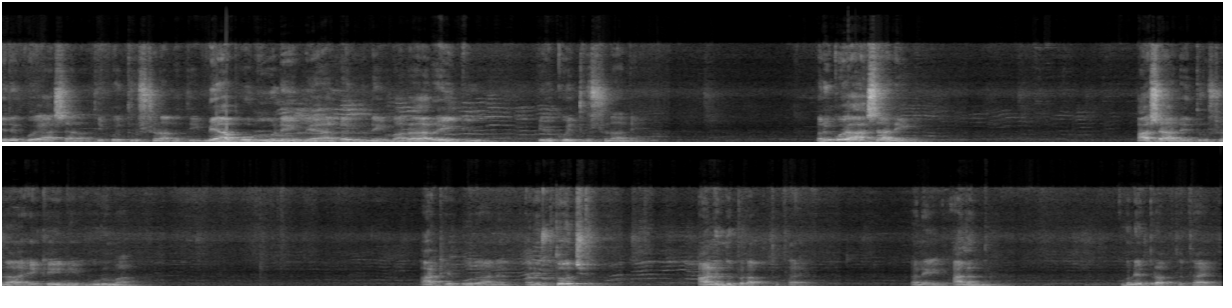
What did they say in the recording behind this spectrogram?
જેને કોઈ આશા નથી, કોઈ તૃષ્ણા નથી. મેં આ ભોગ્યું નહીં, મેં આ કર્યું નહીં, મારા રહી ગયું. એવી કોઈ તૃષ્ણા નહીં. અને કોઈ આશા નહીં. આશા અને તૃષ્ણા એકેયની ઉરમાં આઠે પૂર આનંદ અને તો જ આનંદ પ્રાપ્ત થાય. અને આનંદ કોને પ્રાપ્ત થાય?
